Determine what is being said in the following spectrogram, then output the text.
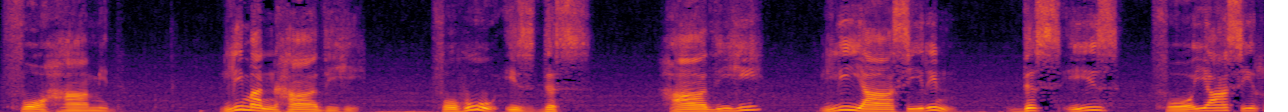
for Hamid. Liman hadhihi. For who is this? Hadhihi li Yasirin. This is for Yasir.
